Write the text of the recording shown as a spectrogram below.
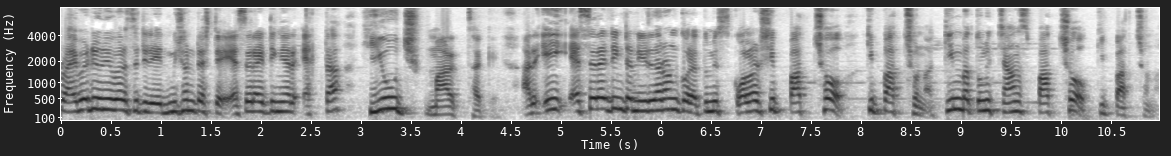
প্রাইভেট ইউনিভার্সিটির এডমিশন টেস্টে এসে রাইটিংয়ের একটা হিউজ মার্ক থাকে। আর এই এসে রাইটিংটা নির্ধারণ করে তুমি স্কলারশিপ পাচ্ছ কি পাচ্ছ না, কিংবা তুমি চান্স পাচ্ছ কি পাচ্ছ না।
